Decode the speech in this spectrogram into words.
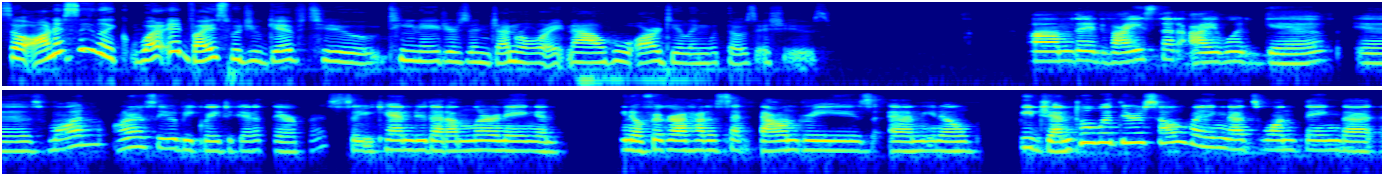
So honestly, like what advice would you give to teenagers in general right now who are dealing with those issues? Um, the advice that I would give is one, honestly, it would be great to get a therapist. So you can do that unlearning and, you know, figure out how to set boundaries and, you know, be gentle with yourself. I think that's one thing that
